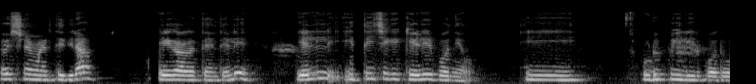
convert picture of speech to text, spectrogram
ಯೋಚನೆ ಮಾಡ್ತಿದ್ದೀರಾ? ಹೇಗಾಗುತ್ತೆ ಅಂತೇಳಿ. ಎಲ್ಲಿ ಇತ್ತೀಚೆಗೆ ಕೇಳಿರ್ಬೋದು ನೀವು. ಈ ಉಡುಪಿಲಿರ್ಬೋದು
